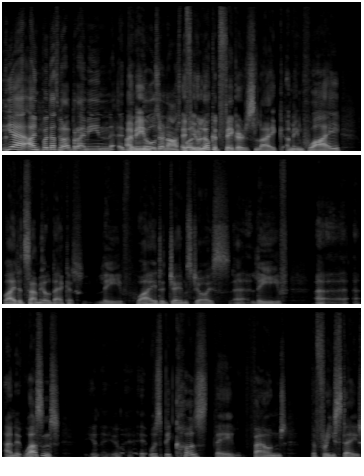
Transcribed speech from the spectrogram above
Yeah, I, but that's what. But I mean, uh, I mean, those are not. If you look at figures like, I mean, why why did Samuel Beckett leave? Why did James Joyce uh, leave? Uh, and it wasn't. You know, it was because they found the Free State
